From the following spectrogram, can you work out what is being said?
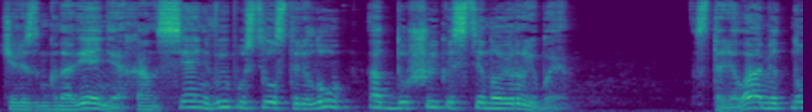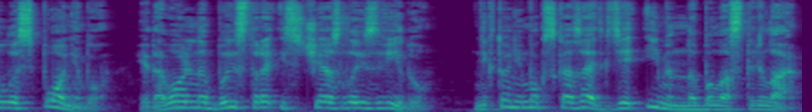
Через мгновение Хан Сень выпустил стрелу от души костяной рыбы. Стрела метнулась по небу и довольно быстро исчезла из виду. Никто не мог сказать, где именно была стрела.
